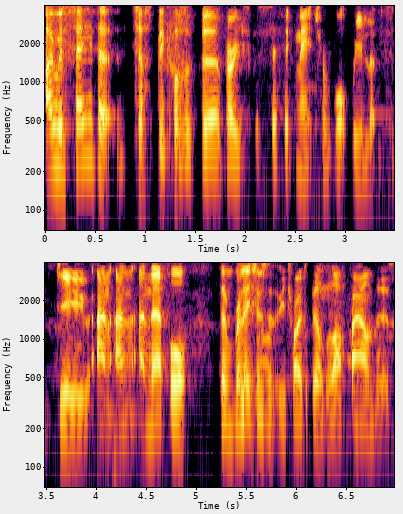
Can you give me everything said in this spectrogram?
I would say that just because of the very specific nature of what we look to do, and, and, and therefore the relationships that we try to build with our founders,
